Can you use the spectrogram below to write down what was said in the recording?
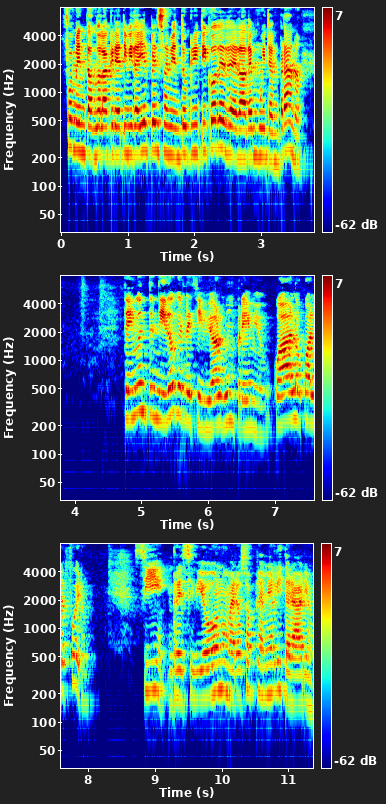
fomentando la creatividad y el pensamiento crítico desde edades muy tempranas. Tengo entendido que recibió algún premio. ¿Cuál o cuáles fueron? Sí, recibió numerosos premios literarios,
